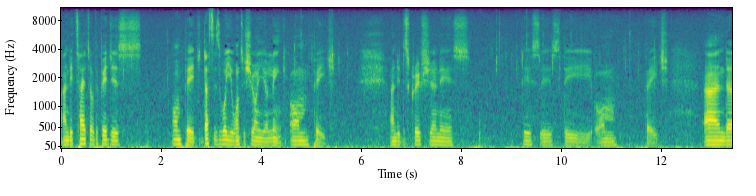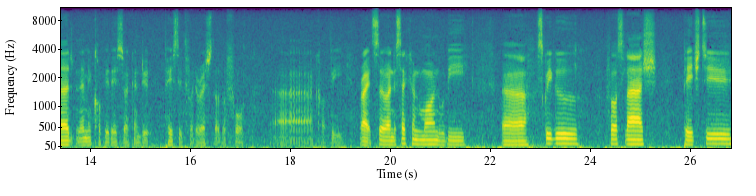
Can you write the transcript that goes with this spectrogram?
And the title of the page is home page. That is what you want to show on your link home page. And the description is this is the home page. And uh, let me copy this so I can do paste it for the rest of the four uh, copy. Right so and the second one will be uh, squiggle forward slash page 2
